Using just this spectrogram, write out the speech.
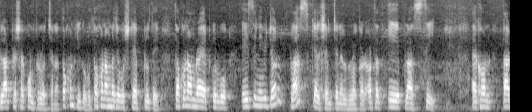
ব্লাড প্রেশার কন্ট্রোল হচ্ছে না, তখন কি করব? তখন আমরা যাব স্টেপ টুতে তখন আমরা অ্যাড করব ACE inhibitor plus calcium channel blocker অর্থাৎ এ প্লাস সি এখন তার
